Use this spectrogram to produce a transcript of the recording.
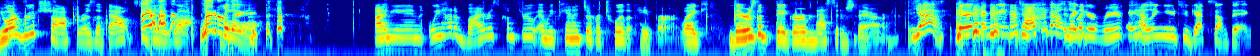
Your root chakra is about to be rocked. Literally. I mean, we had a virus come through and we panicked over toilet paper. Like there's a bigger message there. Yeah. There I mean talk about like, like- your root telling you to get something.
